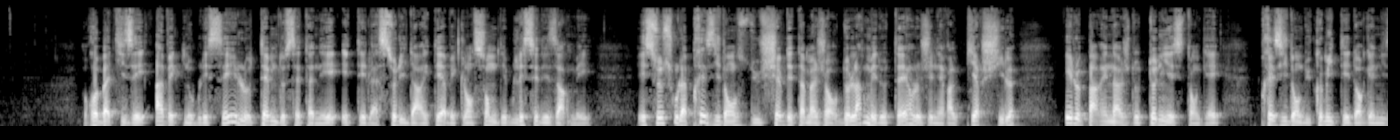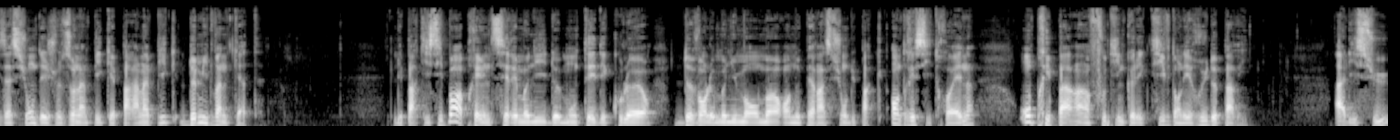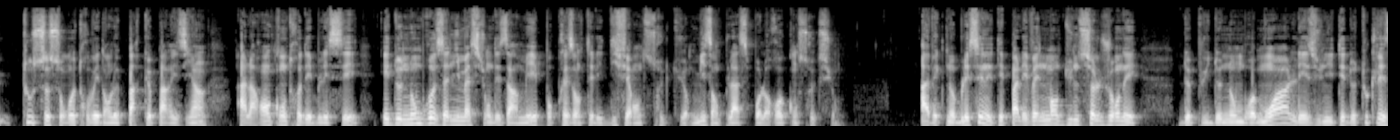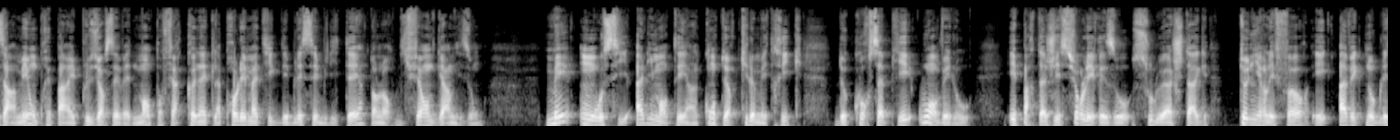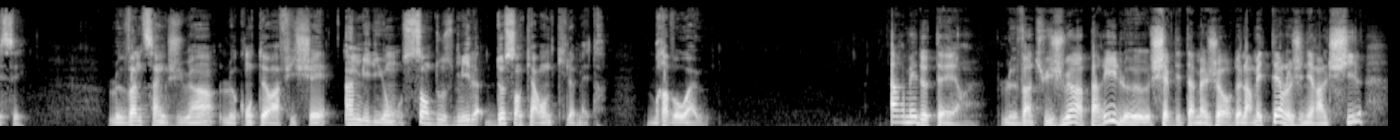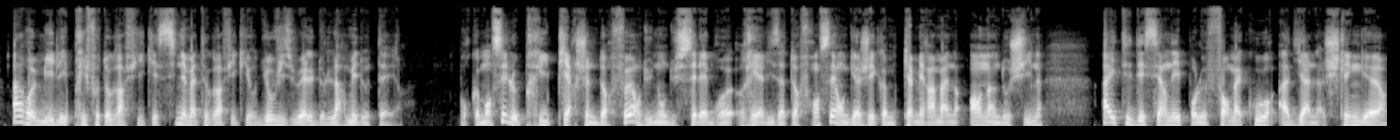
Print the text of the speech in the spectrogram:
Rebaptisé Avec nos blessés, le thème de cette année était la solidarité avec l'ensemble des blessés des armées, et ce sous la présidence du chef d'état-major de l'armée de terre, le général Pierre Schill, et le parrainage de Tony Estanguet, président du comité d'organisation des Jeux olympiques et paralympiques 2024. Les participants, après une cérémonie de montée des couleurs devant le monument aux morts en opération du parc André Citroën, ont pris part à un footing collectif dans les rues de Paris. À l'issue, tous se sont retrouvés dans le parc parisien à la rencontre des blessés et de nombreuses animations des armées pour présenter les différentes structures mises en place pour leur reconstruction avec nos blessés n'était pas l'événement d'une seule journée. Depuis de nombreux mois, les unités de toutes les armées ont préparé plusieurs événements pour faire connaître la problématique des blessés militaires dans leurs différentes garnisons, mais ont aussi alimenté un compteur kilométrique de course à pied ou en vélo et partagé sur les réseaux sous le hashtag Tenir l'effort et avec nos blessés. Le 25 juin, le compteur affichait 1 112 240 km. Bravo à eux. Armée de terre. Le 28 juin à Paris, le chef d'état-major de l'armée de terre, le général Schill, a remis les prix photographiques et cinématographiques et audiovisuels de l'armée de terre. Pour commencer, le prix Pierre Schendorfer, du nom du célèbre réalisateur français engagé comme caméraman en Indochine, a été décerné pour le format court à Diane Schlinger,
